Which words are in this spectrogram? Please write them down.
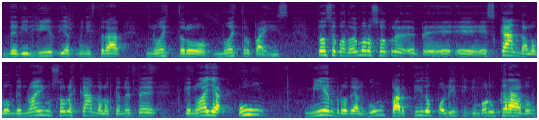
de dirigir y administrar nuestro, nuestro país. Entonces, cuando vemos nosotros eh, escándalos, donde no hay un solo escándalo, que no, esté, que no haya un miembro de algún partido político involucrado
